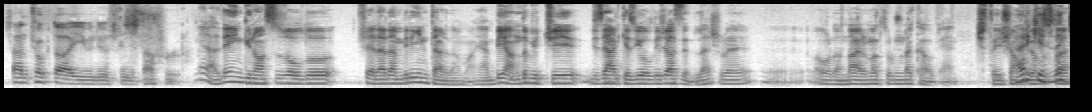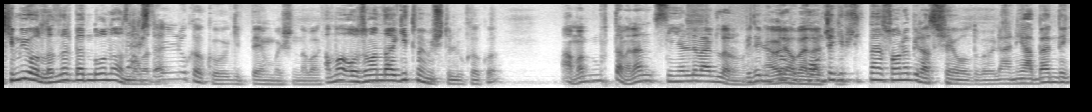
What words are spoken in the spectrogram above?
Sen çok daha iyi biliyorsun. Estağfurullah. herhalde en günahsız olduğu şeylerden biri Inter'di ama. Yani bir anda bütçeyi bize herkesi yollayacağız dediler ve e, oradan da ayrılmak durumunda kaldı yani. Çıtayı şampiyonlukta. Herkesi de kimi yolladılar ben de onu anlamadım. işte Lukaku gitti en başında bak. Ama o zaman daha gitmemişti Lukaku. Ama muhtemelen sinyalini verdiler ona. Bir de Yani Lukaku Conte gittikten sonra biraz şey oldu böyle. Hani ya ben de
